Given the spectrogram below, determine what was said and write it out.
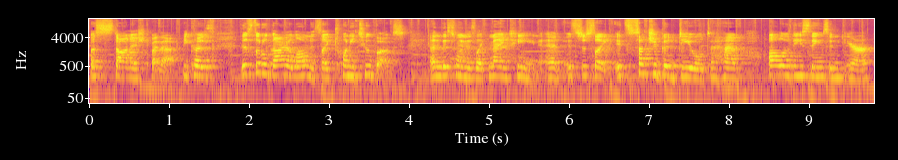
astonished by that because this little guy alone is like 22 bucks and this one is like 19 and it's just like, it's such a good deal to have all of these things in here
